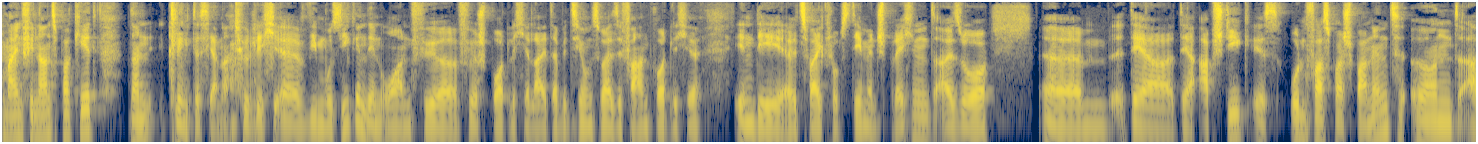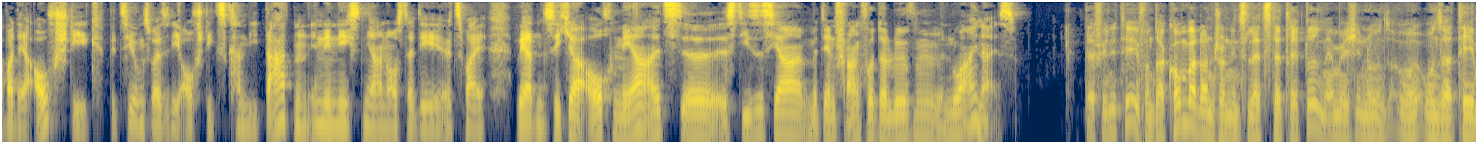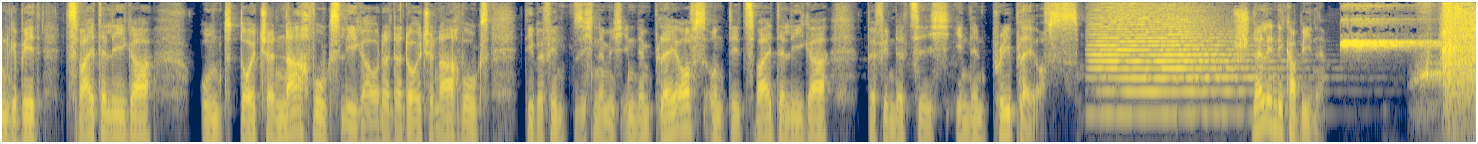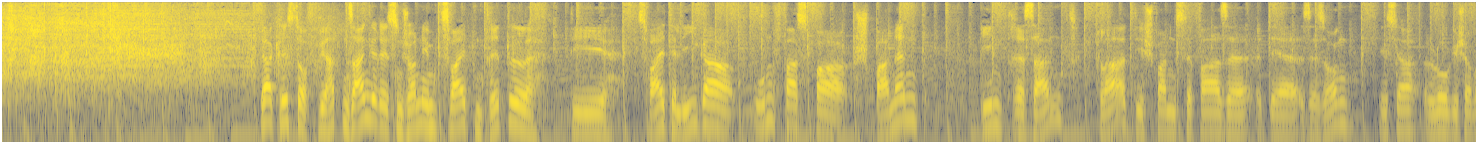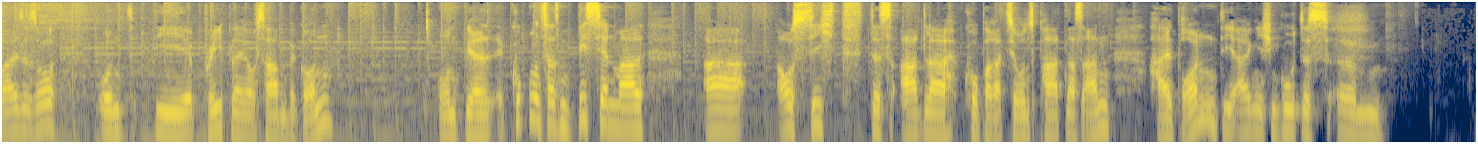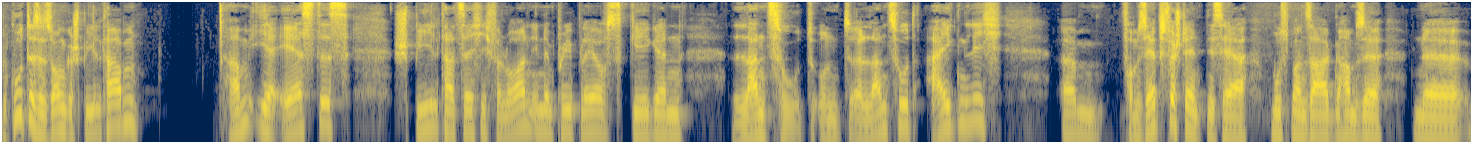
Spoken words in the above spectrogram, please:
mein Finanzpaket, dann klingt es ja natürlich äh, wie Musik in den Ohren für, für sportliche Leiter beziehungsweise Verantwortliche in DL2-Clubs dementsprechend. Also ähm, der, der Abstieg ist unfassbar spannend und aber der Aufstieg beziehungsweise die Aufstiegskandidaten in den nächsten Jahren aus der DL2 werden sicher auch mehr als äh, es dieses Jahr mit den Frankfurter Löwen nur einer ist. Definitiv. Und da kommen wir dann schon ins letzte Drittel, nämlich in unser Themengebiet zweite Liga und deutsche Nachwuchsliga oder der deutsche Nachwuchs. Die befinden sich nämlich in den Playoffs und die zweite Liga befindet sich in den Pre-Playoffs. Schnell in die Kabine. Ja, Christoph, wir hatten es angerissen schon im zweiten Drittel. Die zweite Liga unfassbar spannend, interessant. Klar, die spannendste Phase der Saison ist ja logischerweise so. Und die Pre-Playoffs haben begonnen. Und wir gucken uns das ein bisschen mal äh, aus Sicht des Adler Kooperationspartners an. Heilbronn, die eigentlich ein gutes, ähm, eine gute Saison gespielt haben, haben ihr erstes Spiel tatsächlich verloren in den Pre-Playoffs gegen Landshut. Und äh, Landshut eigentlich ähm, vom Selbstverständnis her, muss man sagen, haben sie eine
